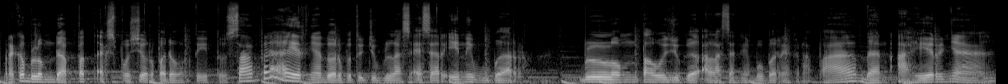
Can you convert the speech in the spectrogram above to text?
mereka belum dapat exposure pada waktu itu. Sampai akhirnya 2017 SRI ini bubar. Belum tahu juga alasannya bubarnya kenapa. Dan akhirnya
